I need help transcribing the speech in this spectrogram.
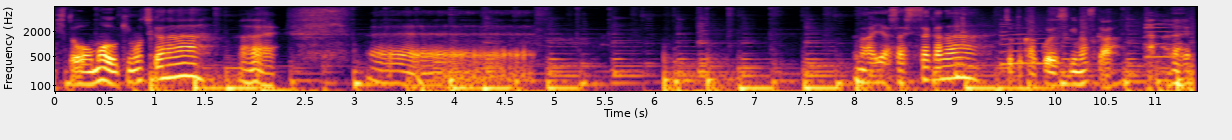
い。人を思う気持ちかな。はい。えー、まあ優しさかな。ちょっとかっこよすぎますか。はい。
